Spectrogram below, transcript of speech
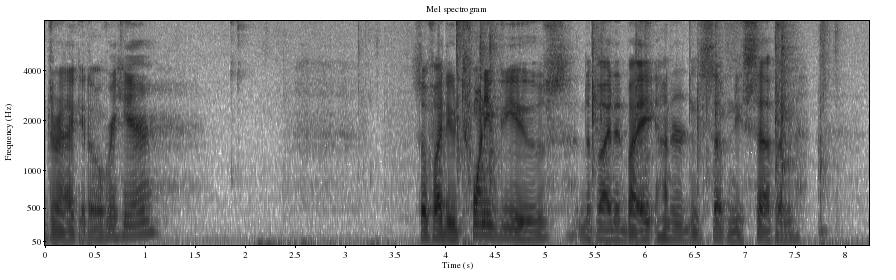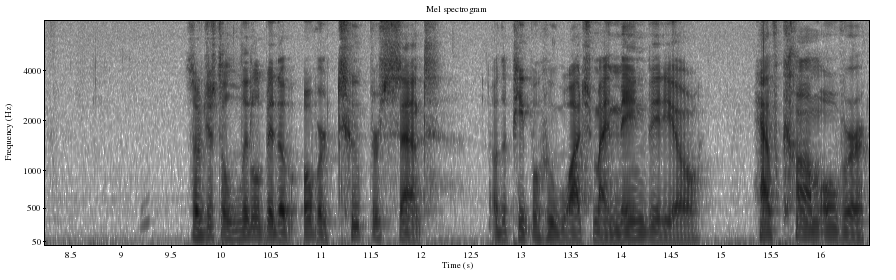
drag it over here. So if I do 20 views divided by 877, so just a little bit of over 2% of the people who watch my main video have come over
